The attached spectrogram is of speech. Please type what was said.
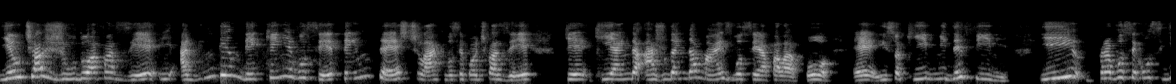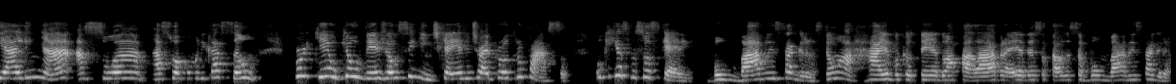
e eu te ajudo a fazer e a entender quem é você. Tem um teste lá que você pode fazer que, que ainda ajuda ainda mais você a falar, pô, é isso aqui me define. E para você conseguir alinhar a sua a sua comunicação. Porque o que eu vejo é o seguinte, que aí a gente vai para outro passo. O que, que, as pessoas querem? Bombar no Instagram. Tem uma raiva que eu tenho de uma palavra, é dessa tal, dessa bombar no Instagram.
